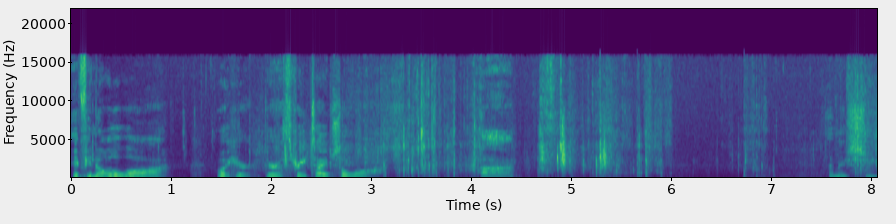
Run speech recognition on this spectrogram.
if you know the law. Well, here there are three types of law. Uh, let me see.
